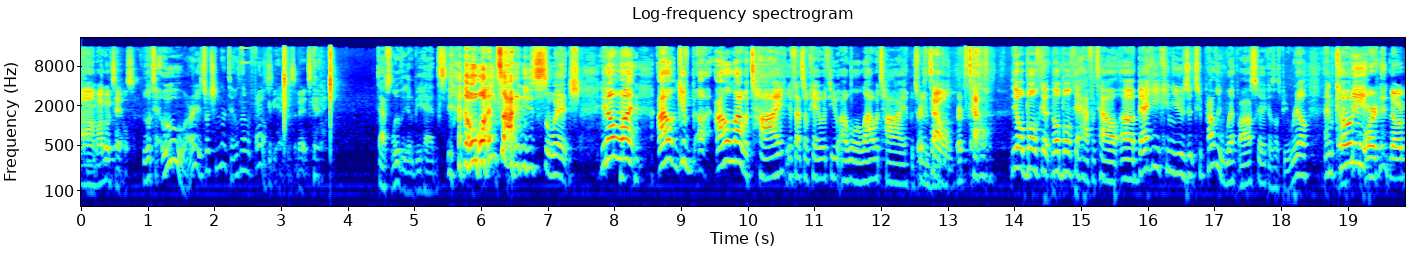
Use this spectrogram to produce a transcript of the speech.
Um, I'll go tails. We'll ta- Ooh, all right, switching the tails never fails. Give me heads in a minute. It's gonna be. It's absolutely gonna be heads. the one time you switch, you know what? I'll give. Uh, I'll allow a tie if that's okay with you. I will allow a tie between. Rip the towel. Rip the towel. They'll both get. They'll both get half a towel. Uh, Becky can use it to probably whip Oscar because let's be real. And Cody, Or no,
